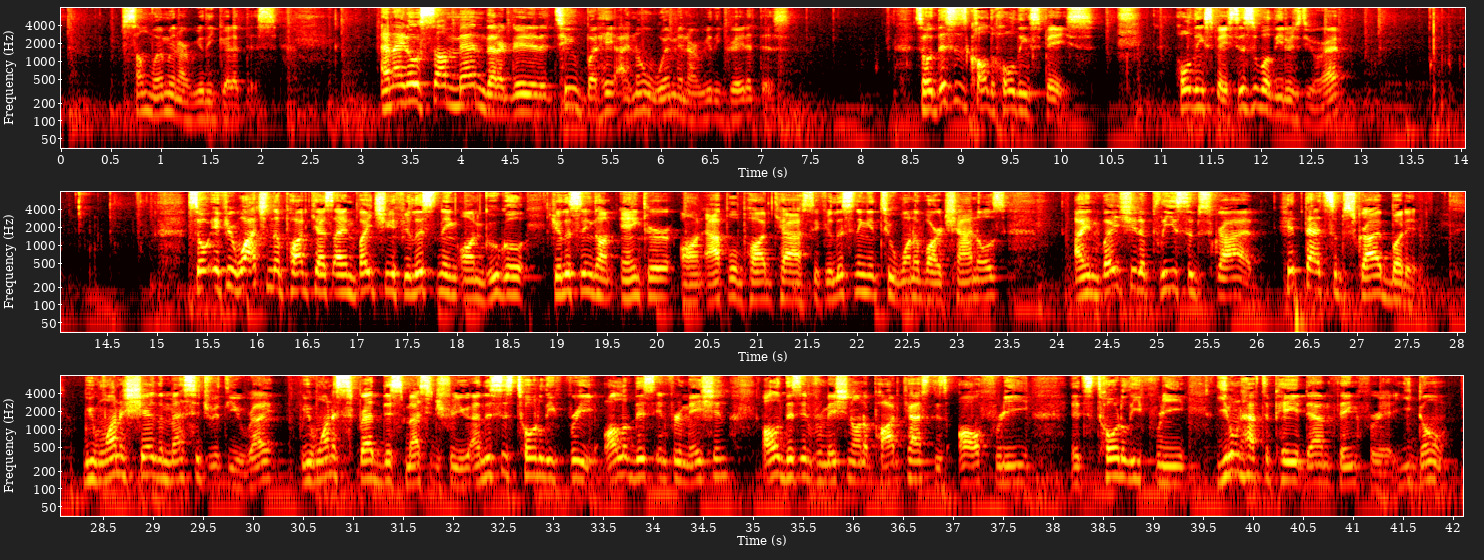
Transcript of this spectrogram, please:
Some women are really good at this. And I know some men that are great at it too, but hey, I know women are really great at this. So this is called holding space. Holding space. This is what leaders do, right? So if you're watching the podcast, I invite you, if you're listening on Google, if you're listening on Anchor, on Apple Podcasts, if you're listening into one of our channels, I invite you to please subscribe. Hit that subscribe button. We want to share the message with you, right? We want to spread this message for you. And this is totally free. All of this information, all of this information on a podcast is all free. It's totally free. You don't have to pay a damn thing for it. You don't.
